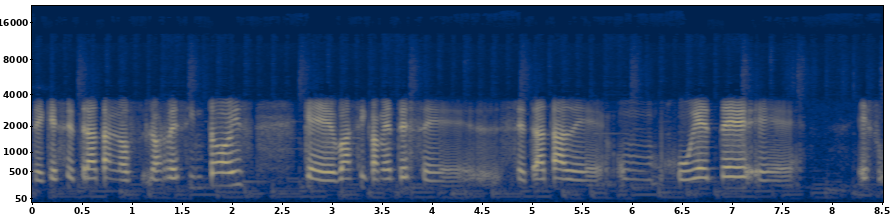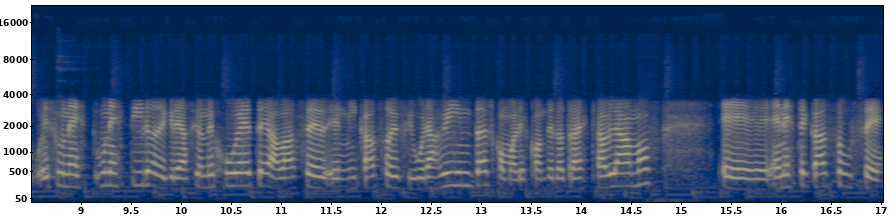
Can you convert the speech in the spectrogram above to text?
de qué se tratan los, los Resin Toys, que básicamente se, se trata de un juguete, eh, es, es un, est- un estilo de creación de juguete a base, en mi caso, de figuras vintage, como les conté la otra vez que hablamos. Eh, en este caso usé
